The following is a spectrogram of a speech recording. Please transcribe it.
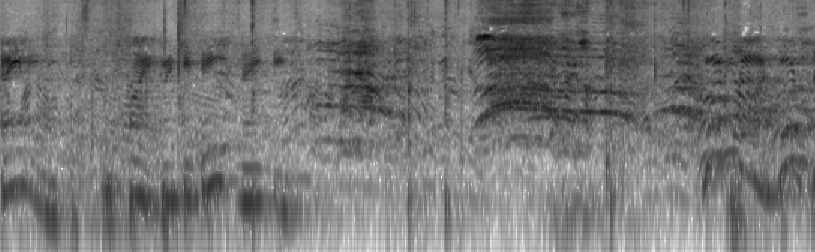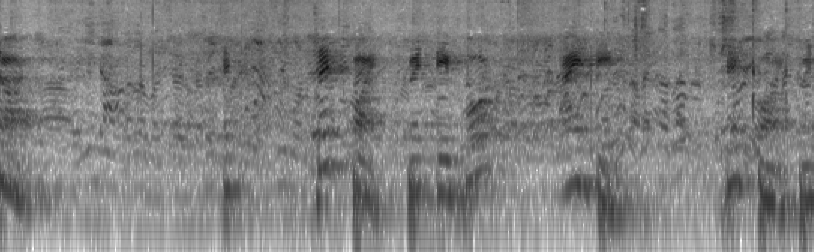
Time point 23, 19. Good shot, good. Set, set point 24, 19. Set point 24,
